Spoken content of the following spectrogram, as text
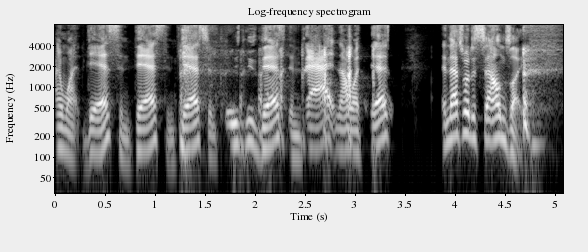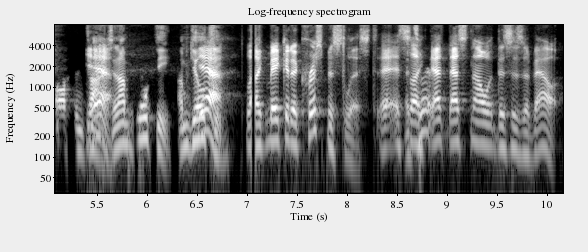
i want this and this and this and please do this and that and i want this and that's what it sounds like oftentimes yeah. and i'm guilty i'm guilty yeah like make it a christmas list it's that's like right. that that's not what this is about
